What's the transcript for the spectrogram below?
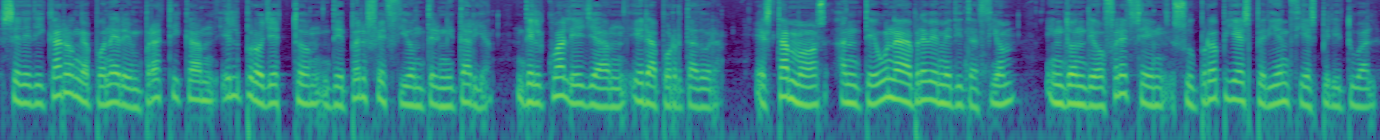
se dedicaron a poner en práctica el proyecto de perfección trinitaria del cual ella era portadora. Estamos ante una breve meditación en donde ofrece su propia experiencia espiritual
